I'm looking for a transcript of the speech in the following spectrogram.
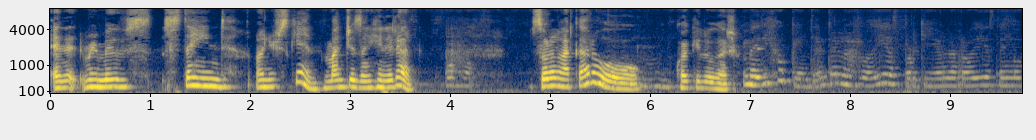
and it removes stained on your skin, manchas en general. Ajá. ¿Solo en la cara o cualquier lugar? Me dijo que intente en las rodillas porque yo en las rodillas tengo,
